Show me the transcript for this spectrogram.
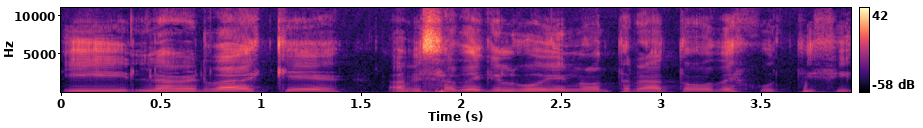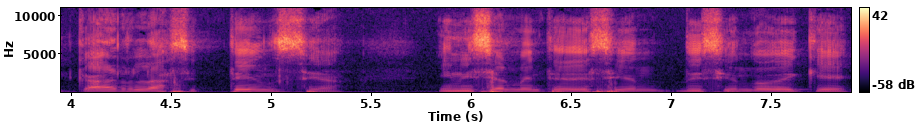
y la verdad es que a pesar de que el gobierno trató de justificar la asistencia, inicialmente diciendo de que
